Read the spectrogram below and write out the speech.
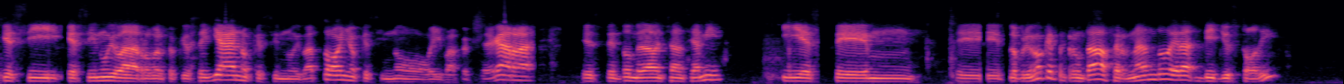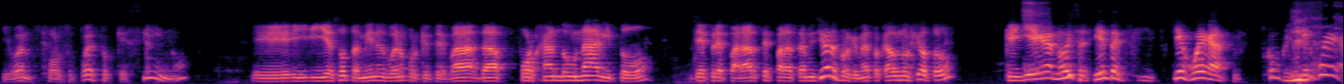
que si, que si no iba Roberto Quiosellano, que si no iba Toño, que si no iba Pepe Segarra, este, entonces me daban chance a mí. Y este, mm, eh, lo primero que te preguntaba Fernando era, ¿Did you study? Y bueno, por supuesto que sí, ¿no? Eh, y, eso también es bueno porque te va da forjando un hábito de prepararte para transmisiones, porque me ha tocado uno que otro que llega, ¿no? Y se siente, ¿quién juega? Pues, ¿Cómo que quién juega?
